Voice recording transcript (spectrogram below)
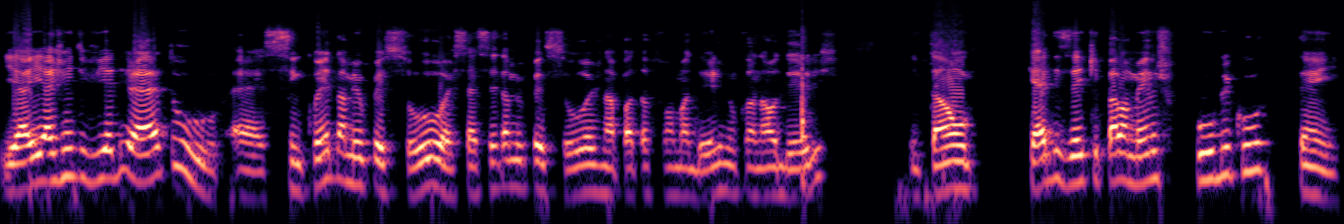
e aí a gente via direto é, 50 mil pessoas, 60 mil pessoas na plataforma deles, no canal deles. Então, quer dizer que pelo menos público tem.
